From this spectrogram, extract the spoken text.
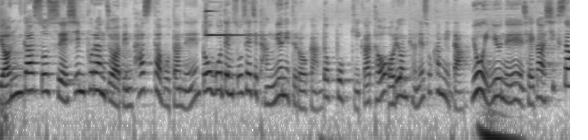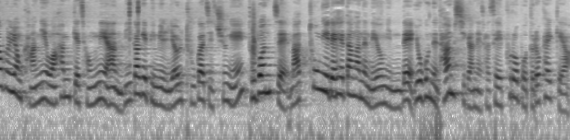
면과 소스의 심플한 조합인 파스타보다는 또고댕 소세지 당면이 들어간 떡볶이가 더 어려운 편에 속합니다. 요 이유는 제가 식사훈련 강의와 함께 정리한 미각의 비밀 12가지 중에 두 번째, 맛통일에 해당하는 해당 하는 내용인데 요거는 다음 시간에 자세히 풀어보도록 할게요.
